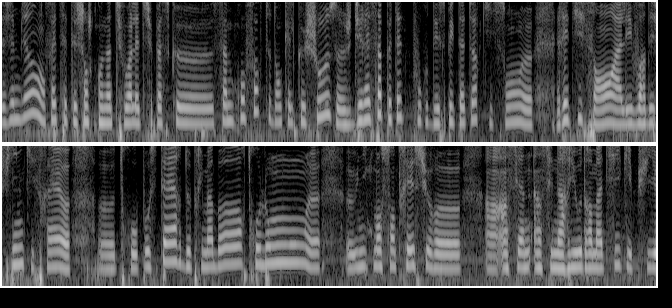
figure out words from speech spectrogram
J'aime bien en fait cet échange qu'on a, tu vois, là-dessus, parce que ça me conforte dans quelque chose. Je dirais ça peut-être pour des spectateurs qui sont euh, réticents à aller voir des films qui seraient euh, euh, trop austères de prime abord, trop longs, uniquement centrés sur un, un scén- un scénario dramatique et puis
